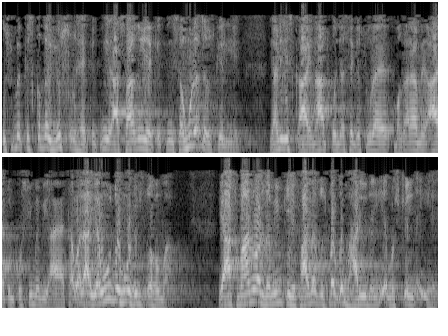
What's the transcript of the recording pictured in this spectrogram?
اس میں کس قدر یسر ہے، کتنی آسانی ہے، کتنی سہولت ہے اس کے لیے۔ یعنی اس کائنات کو جیسے کہ سورہ وغیرہ میں آیا تو کرسی میں بھی آیا تھا بلا یود ہو حفظ ہوما یا آسمانوں اور زمین کی حفاظت اس پر کوئی بھاری نہیں ہے، مشکل نہیں ہے۔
